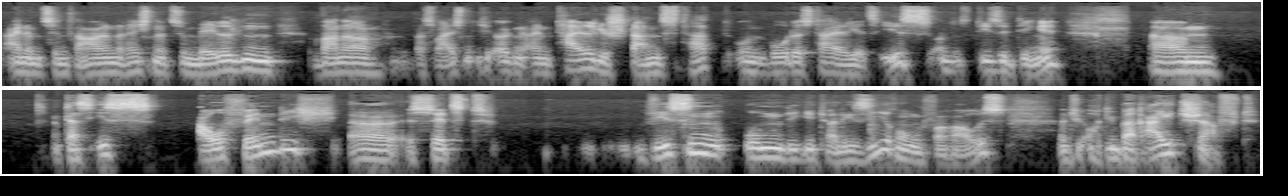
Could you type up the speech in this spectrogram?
einem zentralen Rechner zu melden, wann er, was weiß ich, irgendein Teil gestanzt hat und wo das Teil jetzt ist und diese Dinge. Ähm, das ist aufwendig. Äh, es setzt Wissen um Digitalisierung voraus, natürlich auch die Bereitschaft,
